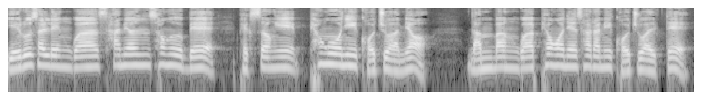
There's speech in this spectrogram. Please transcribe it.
예루살렘과 사면 성읍의 백성이 평온히 거주하며 남방과 평원의 사람이 거주할 때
